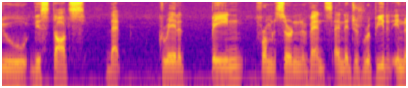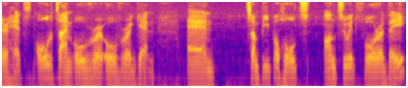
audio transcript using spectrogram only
to these thoughts that created pain from certain events and they just repeat it in their heads all the time over and over again. And some people hold onto it for a day,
